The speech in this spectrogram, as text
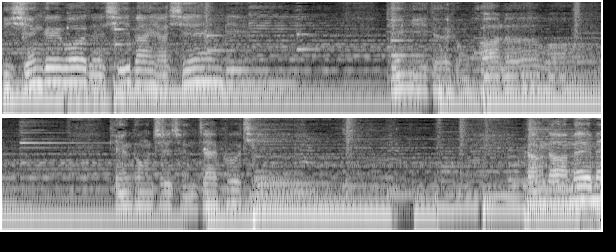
你献给我的西班牙馅饼，甜蜜的融化了我。天空之城在哭泣，港岛妹妹，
